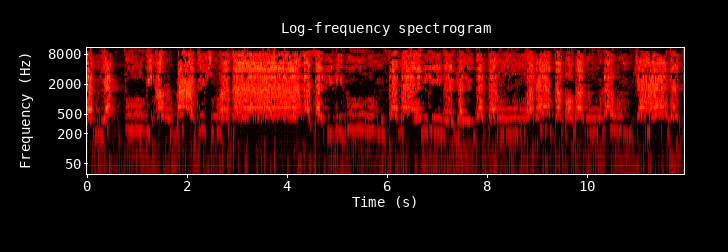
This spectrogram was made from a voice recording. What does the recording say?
لم يأتوا بأربعة شهداء فاجلدوهم ثمانين جلدة ولا تقبلوا لهم شهادة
